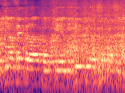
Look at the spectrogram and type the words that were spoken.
一番線から特急299の下差し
